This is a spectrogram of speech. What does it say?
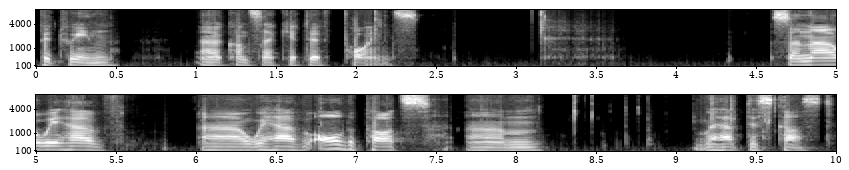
between uh, consecutive points. So now we have uh, we have all the parts um, we have discussed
